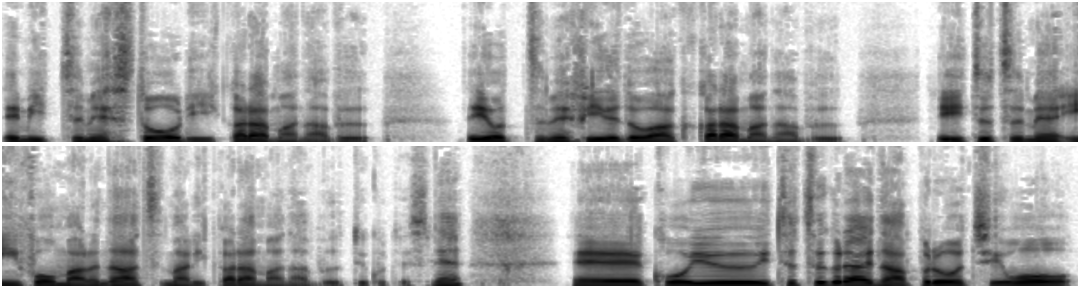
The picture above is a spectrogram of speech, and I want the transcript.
で、3つ目、ストーリーから学ぶ。で、4つ目、フィールドワークから学ぶ。で、5つ目、インフォーマルな集まりから学ぶということですね。えーこういう5つぐらいのアプローチを、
